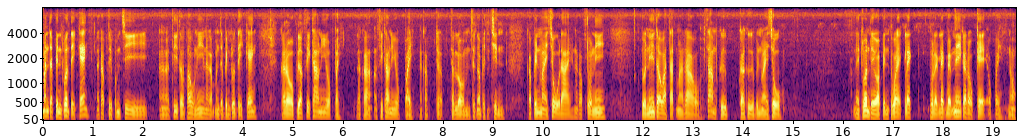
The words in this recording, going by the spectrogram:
มันจะเป็นต้วนติแก้งนะครับที่ผมจีอ่อที่เต่าๆนี้นะครับ มันจะเป็นต้วนติแก้งก็เราเปลือกสีข้าวนี้ออกไป แล้วก็สีข้าวนี้ออกไปนะครับ จะจะลมซึ่งเอาเป็นชิ้นก็เป็นไม้โชว์ได้นะครับ ตัวนี้ตัวนี้จะว่าตัดมาเราซ้ำคือก็คือเป็นไม้โชว์ในต้นแต่ว่าเป็นตัวเล็กๆตัวเล็กๆแบบนี้ก็เราแกะออกไปนอก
